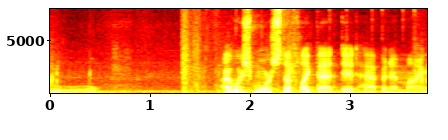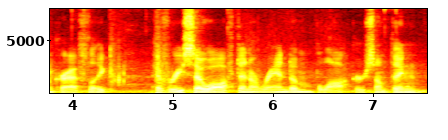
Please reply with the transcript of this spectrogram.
cool. I wish more stuff like that did happen in Minecraft, like every so often a random block or something.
